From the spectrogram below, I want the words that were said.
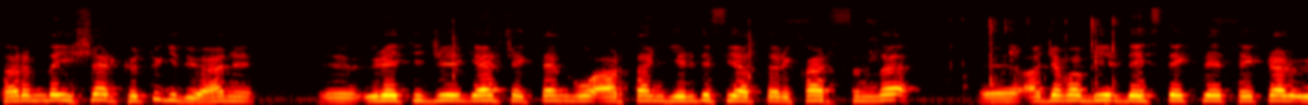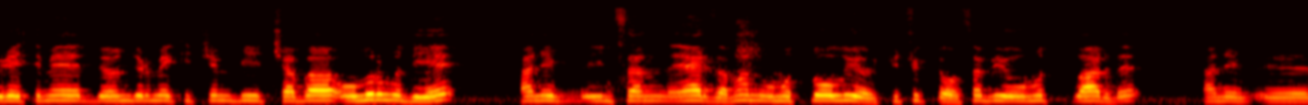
tarımda işler kötü gidiyor. Hani e, üretici gerçekten bu artan girdi fiyatları karşısında e, acaba bir destekle tekrar üretime döndürmek için bir çaba olur mu diye hani insan her zaman umutlu oluyor. Küçük de olsa bir umut vardı. hani e,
